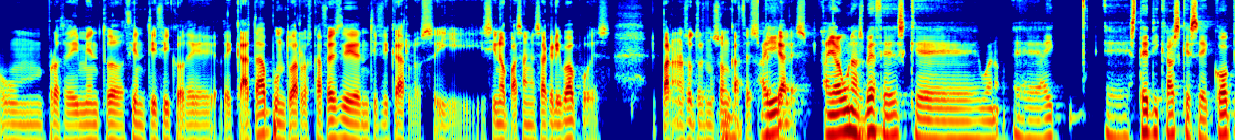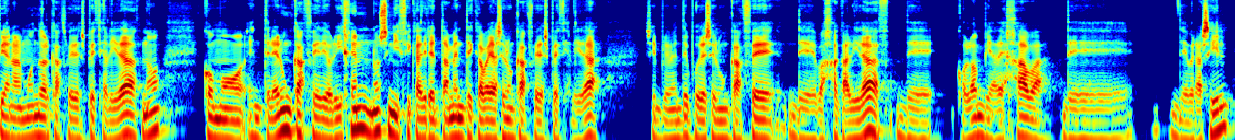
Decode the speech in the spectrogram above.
un procedimiento científico de, de, cata, puntuar los cafés e identificarlos. Y, si no pasan esa criba, pues para nosotros no son cafés especiales. Hay, algunas veces que, bueno, eh, hay eh, estéticas que se copian al mundo del café de especialidad, ¿no? Como en tener un café de origen no significa directamente que vaya a ser un café de especialidad. Simplemente puede ser un café de baja calidad, de Colombia, de Java, de, Brasil,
